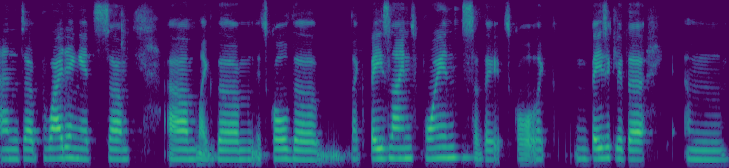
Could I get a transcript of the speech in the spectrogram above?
and uh, providing its um, um, like the it's called the like baseline points. So they, it's called like basically the um,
